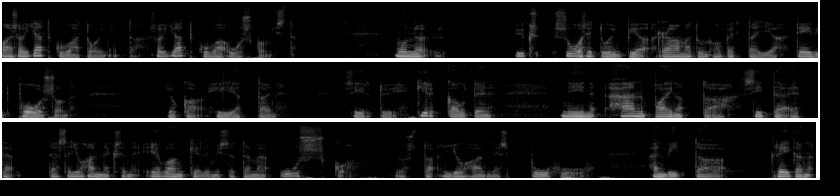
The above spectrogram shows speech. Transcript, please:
vaan se on jatkuvaa toimintaa. Se on jatkuvaa uskomista. Mun yksi suosituimpia raamatun opettajia, David Pawson, joka hiljattain siirtyi kirkkauteen, niin hän painottaa sitä, että tässä Johanneksen evankeliumissa tämä usko, josta Johannes puhuu, hän viittaa kreikan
